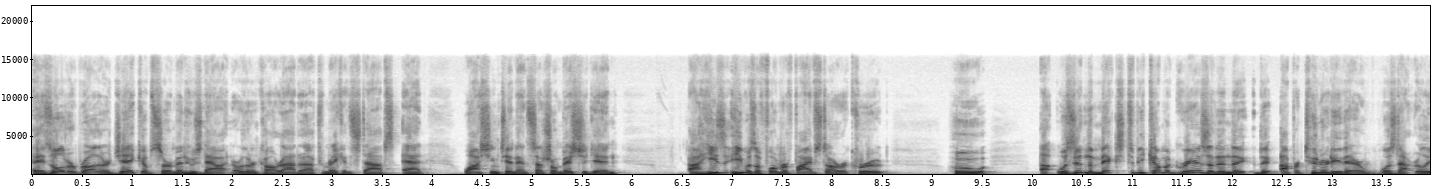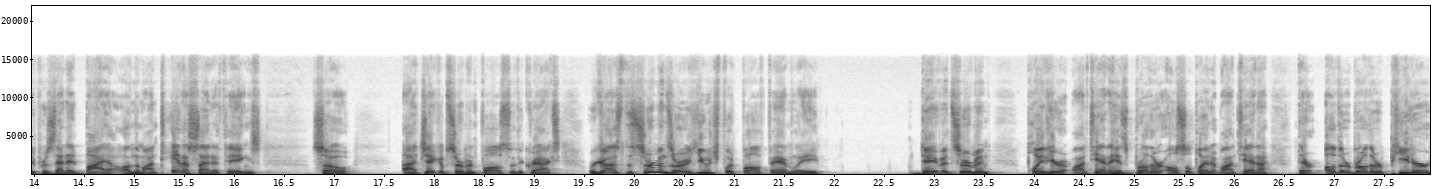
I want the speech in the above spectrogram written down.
His older brother, Jacob Sirmon, who's now at Northern Colorado after making stops at Washington and Central Michigan, uh, he's he was a former five-star recruit who uh, was in the mix to become a Grizz, and then the, the opportunity there was not really presented by on the Montana side of things. So uh, Jacob Sirmon falls through the cracks. Regardless, the Sirmons are a huge football family. David Sirmon played here at Montana. His brother also played at Montana. Their other brother, Peter,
